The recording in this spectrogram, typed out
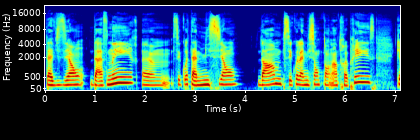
ta vision d'avenir, euh, c'est quoi ta mission d'âme, puis c'est quoi la mission de ton entreprise, que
